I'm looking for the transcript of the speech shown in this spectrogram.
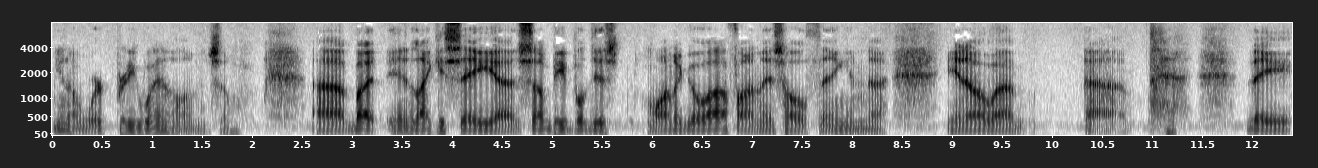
you know, worked pretty well. And so, uh, but eh, like you say, uh, some people just want to go off on this whole thing, and uh, you know. Um, uh, they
